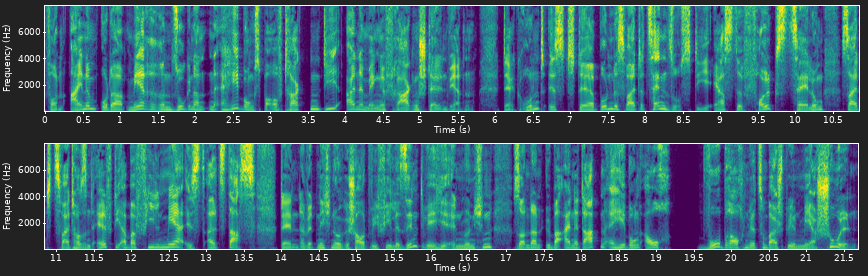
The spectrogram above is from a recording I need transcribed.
Von einem oder mehreren sogenannten Erhebungsbeauftragten, die eine Menge Fragen stellen werden. Der Grund ist der bundesweite Zensus, die erste Volkszählung seit 2011, die aber viel mehr ist als das. Denn da wird nicht nur geschaut, wie viele sind wir hier in München, sondern über eine Datenerhebung Gesetzgebung auch wo brauchen wir zum Beispiel mehr Schulen?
